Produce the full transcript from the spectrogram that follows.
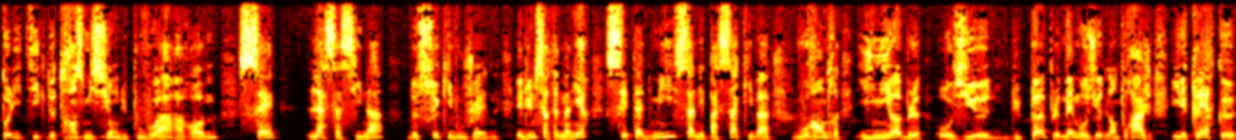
politique de transmission du pouvoir à Rome, c'est l'assassinat de ceux qui vous gênent. Et d'une certaine manière, c'est admis, ça n'est pas ça qui va vous rendre ignoble aux yeux du peuple, même aux yeux de l'entourage. Il est clair que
